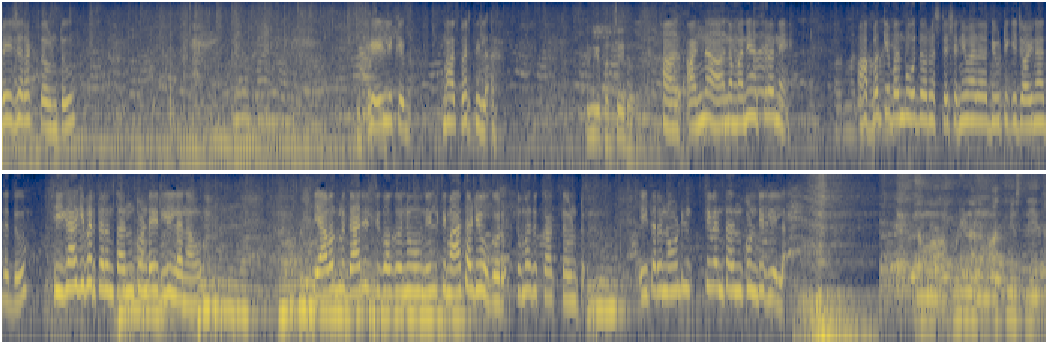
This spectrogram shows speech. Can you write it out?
ಬೇಜಾರಾಗ್ತಾ ಉಂಟು. ಹೇಳಲಿಕ್ಕೆ ಮಾತು ಬರ್ತಿಲ್ಲ. ನಿಮಗೆ ಪರಿಚಯ ಇದೆ ಹಾಂ ಅಣ್ಣ ನಮ್ಮ ಮನೆ ಹತ್ರನೇ. ಹಬ್ಬಕ್ಕೆ ಬಂದು ಹೋದವರು ಅಷ್ಟೇ ಶನಿವಾರ ಡ್ಯೂಟಿಗೆ ಜಾಯ್ನ್ ಆದದ್ದು. ಹೀಗಾಗಿ ಬರ್ತಾರಂತ ಅಂದ್ಕೊಂಡೇ ಇರಲಿಲ್ಲ ನಾವು. ಯಾವಾಗಲೂ ದಾರಿಲಿ ಸಿಗೋಗೋನು ನಿಲ್ಲಿಸಿ ಮಾತಾಡಿ ಹೋಗೋರು. ತುಂಬ ದುಃಖ ಆಗ್ತಾ ಉಂಟು. ಈ ಥರ ನೋಡ್ತೀವಿ ಅಂತ ಅಂದ್ಕೊಂಡಿರಲಿಲ್ಲ ನಮ್ಮ ಊರಿನ ನಮ್ಮ ಆತ್ಮೀಯ ಸ್ನೇಹಿತ,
